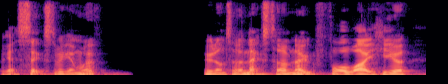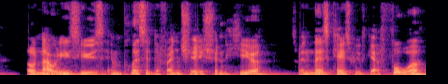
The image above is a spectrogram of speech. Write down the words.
We get 6 to begin with. Moving on to the next term now, 4y here. So now we need to use implicit differentiation here. So in this case, we'd get 4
